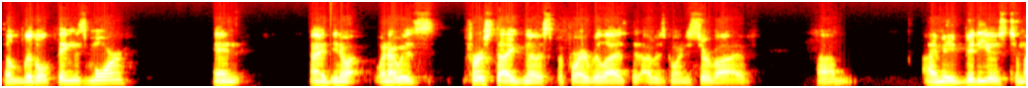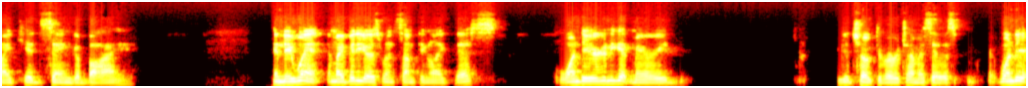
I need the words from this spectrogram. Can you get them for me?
the little things more. And I, you know, when I was first diagnosed, before I realized that I was going to survive, um, I made videos to my kids saying goodbye. And they went, and my videos went something like this One day you're going to get married. I get choked up every time I say this. One day,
